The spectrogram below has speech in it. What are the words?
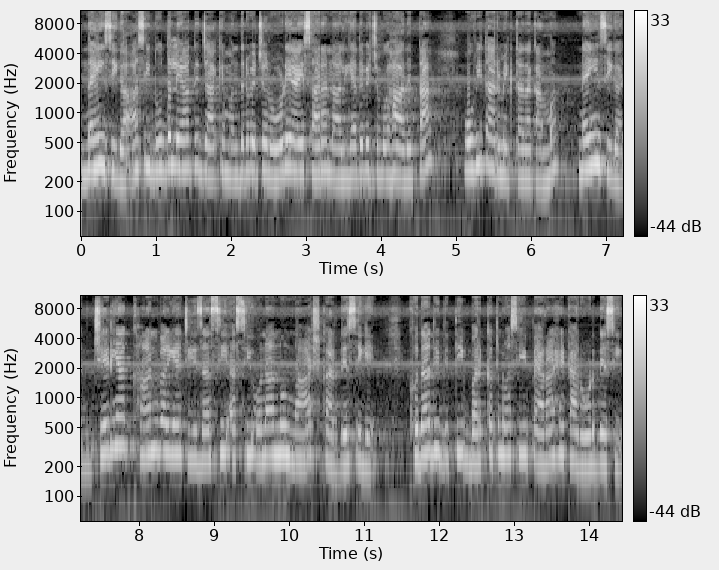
ਨਹੀਂ ਸੀਗਾ। ਅਸੀਂ ਦੁੱਧ ਲਿਆ ਤੇ ਜਾ ਕੇ ਮੰਦਿਰ ਵਿੱਚ ਰੋੜ ਆਏ, ਸਾਰਾ ਨਾਲੀਆਂ ਦੇ ਵਿੱਚ ਵਹਾ ਦਿੱਤਾ। ਉਹ ਵੀ ਧਾਰਮਿਕਤਾ ਦਾ ਕੰਮ ਨਹੀਂ ਸੀਗਾ। ਜਿਹੜੀਆਂ ਖਾਣ ਵਾਲੀਆਂ ਚੀਜ਼ਾਂ ਸੀ, ਅਸੀਂ ਉਹਨਾਂ ਨੂੰ ਨਾਸ਼ ਕਰਦੇ ਸੀਗੇ। ਖੁਦਾ ਦੀ ਦਿੱਤੀ ਬਰਕਤ ਨੂੰ ਅਸੀਂ ਪੈਰਾਂ ਹੇਠਾਂ ਰੋੜਦੇ ਸੀ।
